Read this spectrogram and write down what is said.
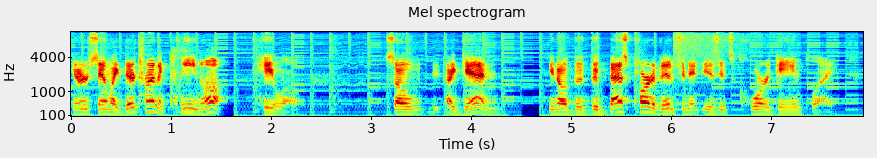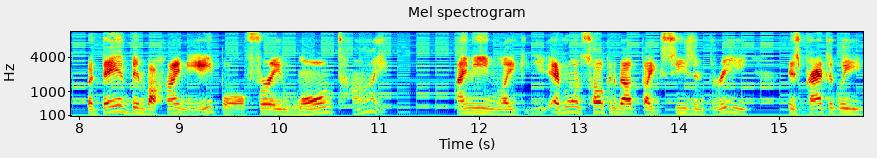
You understand? Like they're trying to clean up Halo. So again, you know, the, the best part of Infinite is its core gameplay. But they have been behind the eight ball for a long time. I mean, like everyone's talking about like season three is practically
